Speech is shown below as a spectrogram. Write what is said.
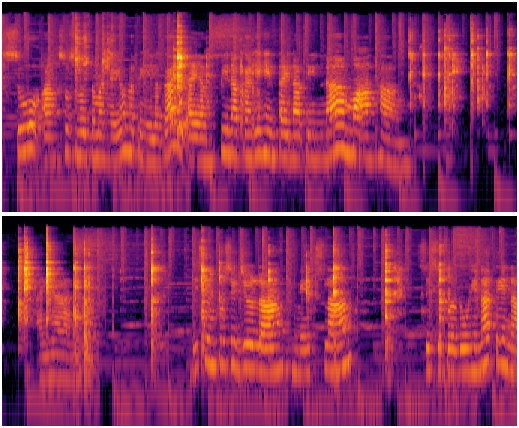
So, ang susunod naman ngayon nating ilagay ay ang pinakahihintay natin na maanghang. Ayan. The same procedure lang, mix lang. Sisiguraduhin natin na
